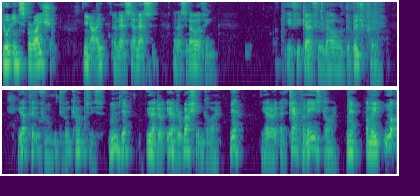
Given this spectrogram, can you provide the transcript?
You're an inspiration." You know, and that's and that's and that's another thing. If you go through the whole of the bridge crew, you had people from different countries. mm, yeah, You had a you had a Russian guy. Yeah. You had a, a Japanese guy. Yeah. I mean, not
